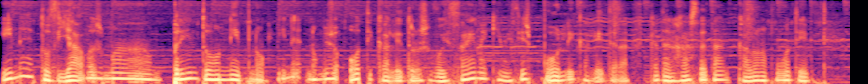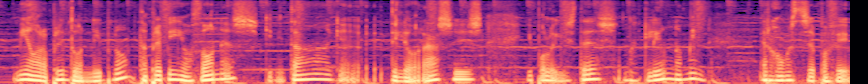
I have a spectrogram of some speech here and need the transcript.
είναι το διάβασμα πριν τον ύπνο. Είναι νομίζω ό,τι καλύτερο σε βοηθάει να κοιμηθείς πολύ καλύτερα. Καταρχάς θα ήταν καλό να πούμε ότι μία ώρα πριν τον ύπνο θα πρέπει οι οθόνες, κινητά και τηλεοράσεις, υπολογιστές να κλείνουν να μην ερχόμαστε σε επαφή.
